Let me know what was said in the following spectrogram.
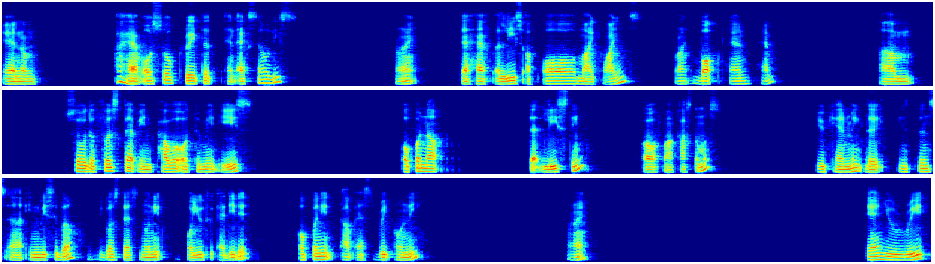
and um, I have also created an Excel list, right, that have a list of all my clients, right, Bob, Ken, Pam. Um, so the first step in Power Automate is open up that listing of our customers. You can make the instance uh, invisible because there's no need for you to edit it. Open it up as read only right then you read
